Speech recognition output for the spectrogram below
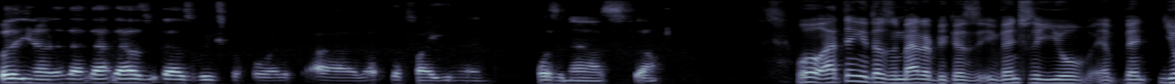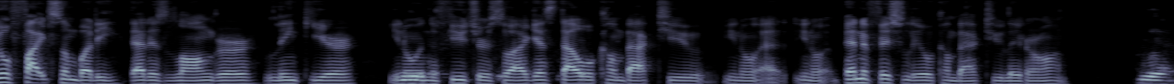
but you know that that, that was that was weeks before uh, the, the fight even was announced. So. Well, I think it doesn't matter because eventually you'll you'll fight somebody that is longer, linkier, you know, in the future. So I guess that will come back to you, you know, at, you know, beneficially it will come back to you later on. Yeah.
